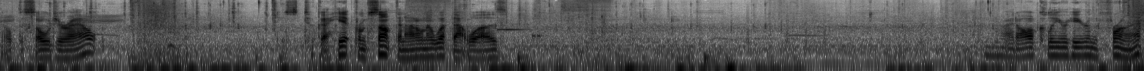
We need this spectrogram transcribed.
Help the soldier out. Just took a hit from something, I don't know what that was. Alright, all clear here in the front.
